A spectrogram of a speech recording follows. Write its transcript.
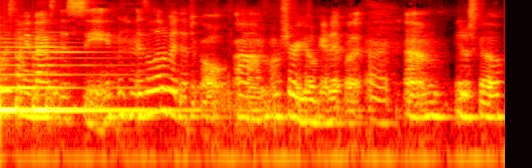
Always coming back to this C. Mhm. It's a little bit difficult. Um, I'm sure you'll get it, but right. um, you just go.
